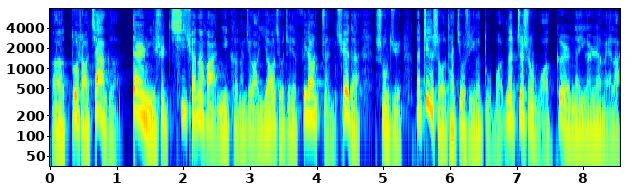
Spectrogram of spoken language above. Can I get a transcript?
呃多少价格。但是你是期权的话，你可能就要要求这些非常准确的数据，那这个时候它就是一个赌博。那这是我个人的一个认为了。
